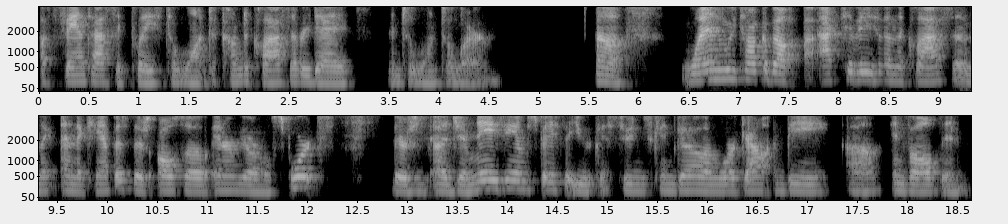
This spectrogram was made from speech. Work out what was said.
a fantastic place to want to come to class every day and to want to learn. Uh, when we talk about activities in the class and the and the campus, there's also intramural sports. There's a gymnasium space that you students can go and work out and be um, involved in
